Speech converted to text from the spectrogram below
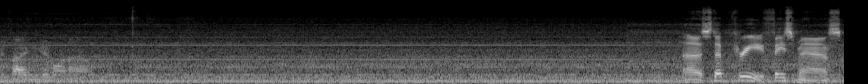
If I can get one out. Uh, step three, face mask.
